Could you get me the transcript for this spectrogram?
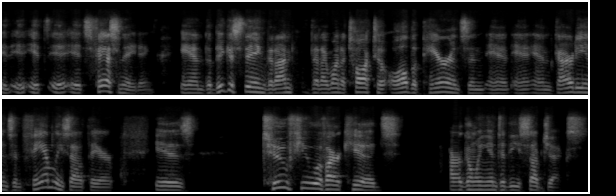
it, it, it, it's fascinating and the biggest thing that i'm that i want to talk to all the parents and and and guardians and families out there is too few of our kids are going into these subjects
